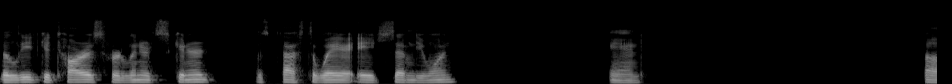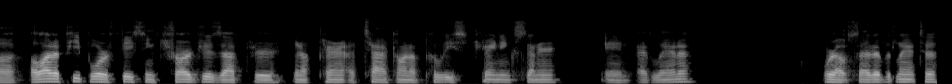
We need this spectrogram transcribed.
the lead guitarist for Lynyrd Skynyrd, has passed away at age 71. And uh, a lot of people are facing charges after an apparent attack on a police training center in Atlanta or outside of Atlanta.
